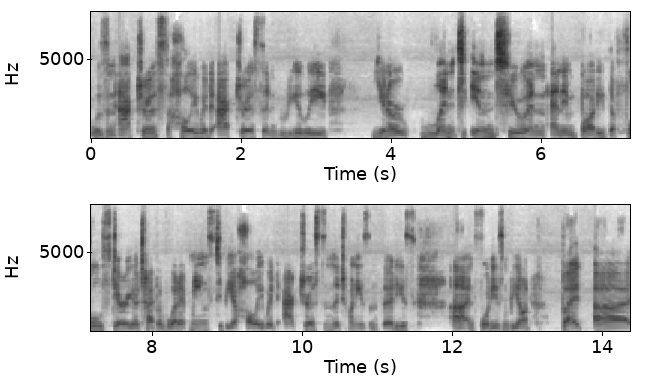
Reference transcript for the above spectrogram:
was an actress, a Hollywood actress, and really you know, lent into and, and embodied the full stereotype of what it means to be a Hollywood actress in the 20s and 30s uh, and 40s and beyond. But uh,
